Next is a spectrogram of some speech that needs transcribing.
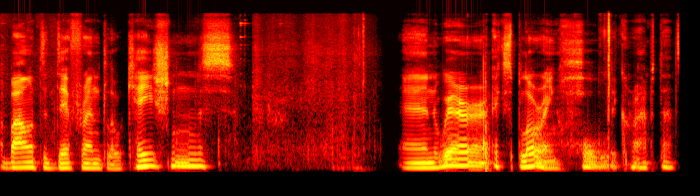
about the different locations. And we're exploring. Holy crap, that's...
